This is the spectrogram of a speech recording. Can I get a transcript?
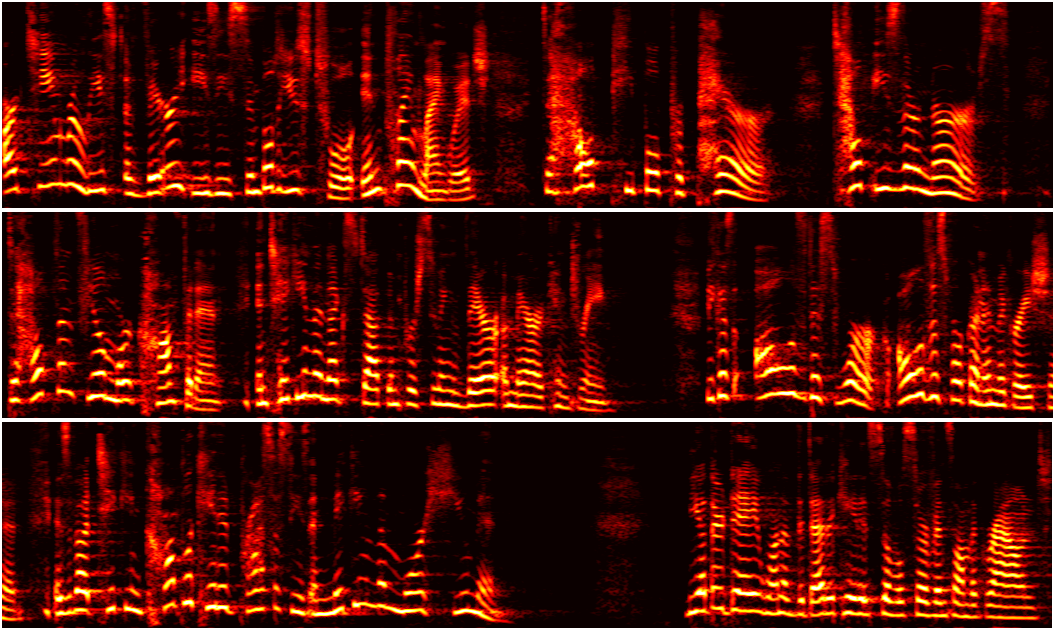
our team released a very easy, simple to use tool in plain language to help people prepare, to help ease their nerves, to help them feel more confident in taking the next step in pursuing their American dream. Because all of this work, all of this work on immigration, is about taking complicated processes and making them more human. The other day, one of the dedicated civil servants on the ground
